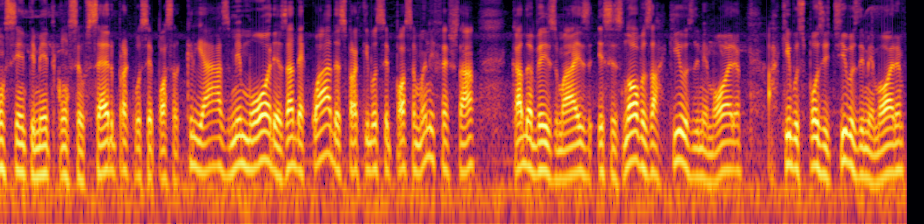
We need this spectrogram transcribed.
conscientemente com o seu cérebro para que você possa criar as memórias adequadas para que você possa manifestar cada vez mais esses novos arquivos de memória, arquivos positivos de memória,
